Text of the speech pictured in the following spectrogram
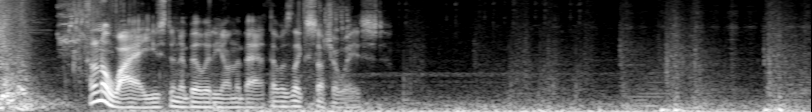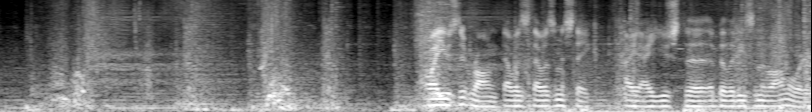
I don't know why I used an ability on the bat. That was like such a waste. Oh, I used it wrong. That was that was a mistake. I, I used the abilities in the wrong order.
